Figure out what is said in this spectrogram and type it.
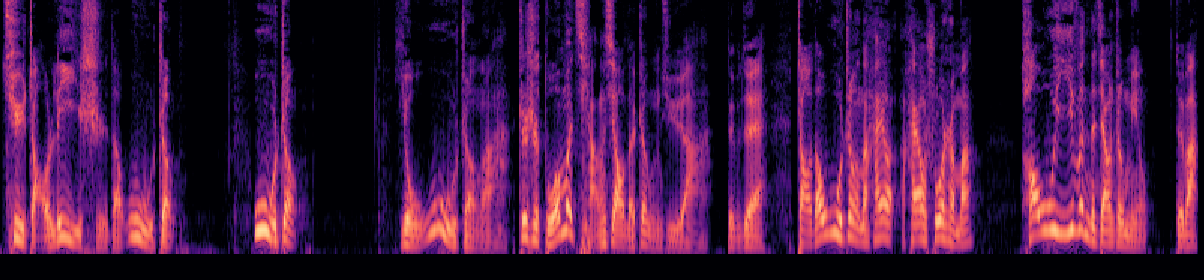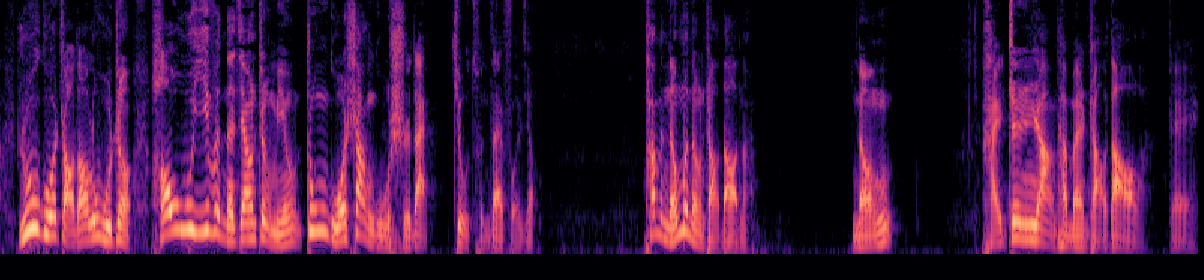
去找历史的物证。物证有物证啊，这是多么强效的证据啊，对不对？找到物证呢，还要还要说什么？毫无疑问的将证明，对吧？如果找到了物证，毫无疑问的将证明中国上古时代就存在佛教。他们能不能找到呢？能，还真让他们找到了。这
